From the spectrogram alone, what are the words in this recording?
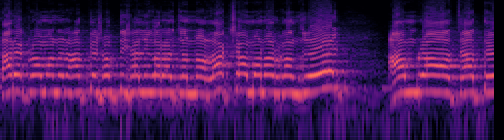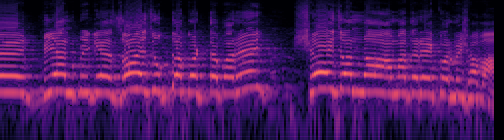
তারেক রহমানের হাতকে শক্তিশালী করার জন্য লাকসা মনোরগঞ্জে আমরা যাতে বিএনপিকে জয়যুক্ত করতে পারি, সেই জন্য আমাদের এই কর্মী সভা।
